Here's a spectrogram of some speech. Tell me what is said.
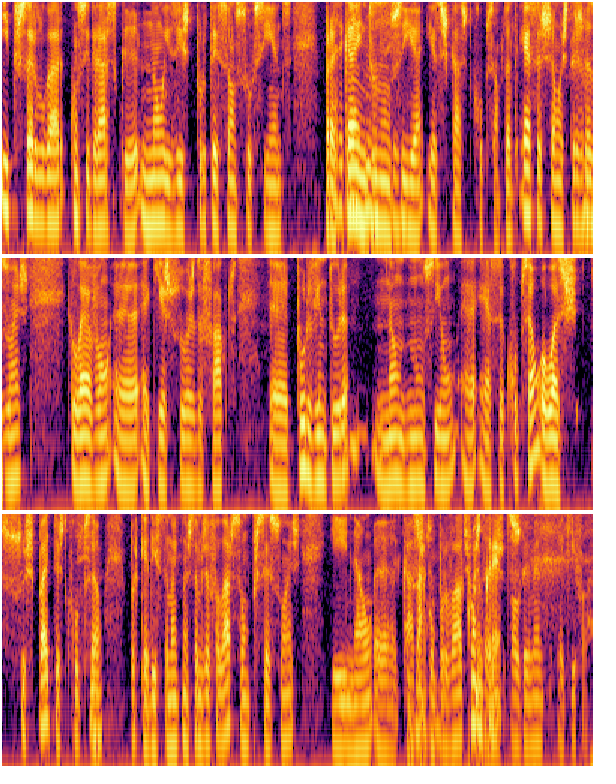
E, terceiro lugar, considerar-se que não existe proteção suficiente para, para quem, quem denuncia esses casos de corrupção. Portanto, essas são as três hum. razões que levam uh, a que as pessoas, de facto, uh, porventura não denunciam uh, essa corrupção ou as suspeitas de corrupção, Sim. porque é disso também que nós estamos a falar, são percepções e não uh, casos claro, comprovados concretos. estamos, obviamente, aqui a falar.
